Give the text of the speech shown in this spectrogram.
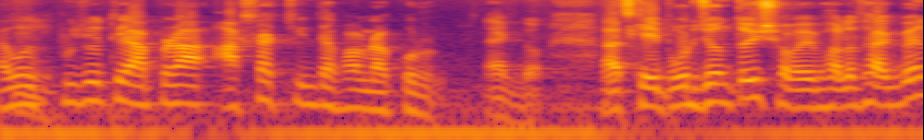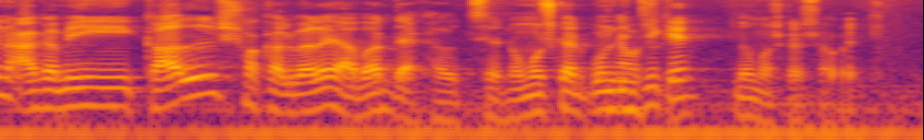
এবং পুজোতে আপনারা আসার চিন্তা ভাবনা করুন। একদম। আজকে এই পর্যন্তই। সবাই ভালো থাকবেন। আগামী কাল সকালবেলায় আবার দেখা হচ্ছে। নমস্কার পণ্ডিতজিকে। নমস্কার সবাইকে।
